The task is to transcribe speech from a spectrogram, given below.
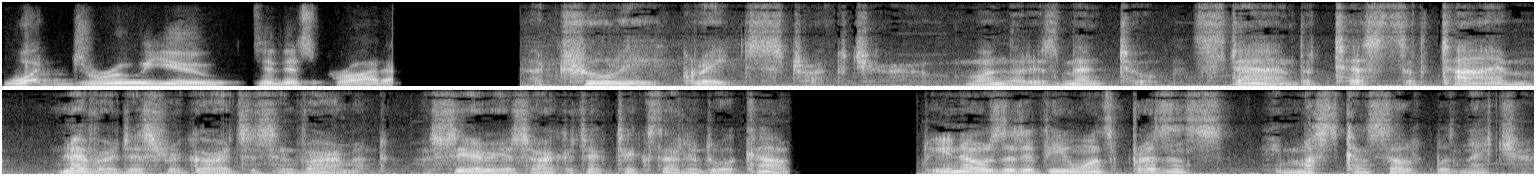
What drew you to this product? A truly great structure one that is meant to stand the tests of time, never disregards its environment. A serious architect takes that into account. He knows that if he wants presence, he must consult with nature.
